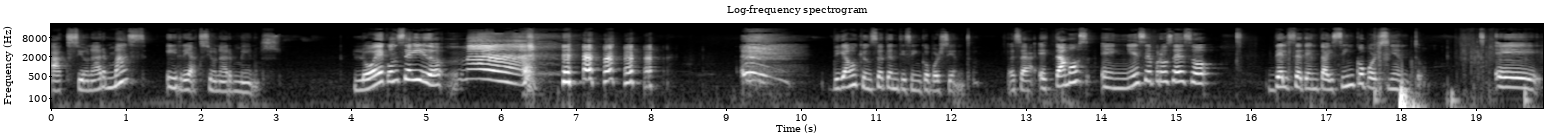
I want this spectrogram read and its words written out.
accionar más y reaccionar menos. ¿Lo he conseguido? Digamos que un 75%. O sea, estamos en ese proceso del 75%. Eh,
